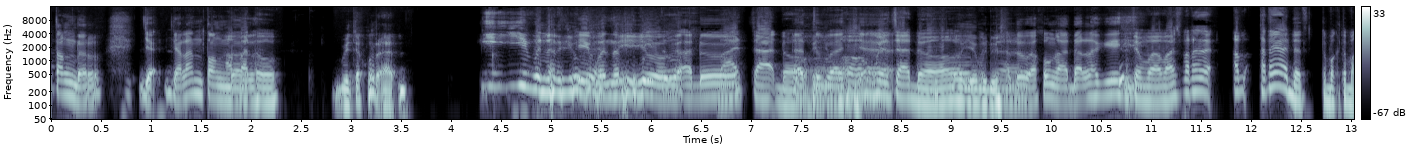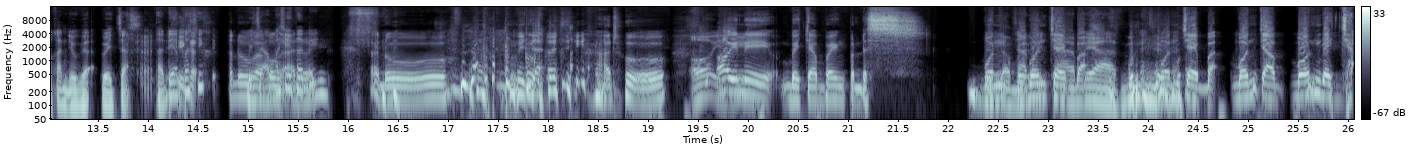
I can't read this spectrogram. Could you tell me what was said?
tong dol. Ja- jalan tong dol. apa tuh Beca Quran. Iya bener juga Iya bener sih. juga. Aduh. Baca dong Itu baca. Oh, baca dong Oh, iya bener. Aduh, aku nggak ada lagi. Coba mas pernah katanya ada tebak-tebakan juga beca. Tadi apa sih? Aduh, Beca aku apa sih tadi? lagi. Aduh. beca apa sih? Aduh. Oh, Oh ini beca yang pedes. Bon Beca- bon ceba. Bon ceba. Bon cap. Bon beca.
